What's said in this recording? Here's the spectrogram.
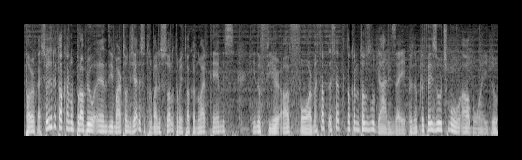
Power Quest. Hoje ele toca no próprio Andy Martongelli, seu trabalho solo, também toca no Artemis e no Fear of Four. Mas tá, você tá tocando em todos os lugares aí. Por exemplo, ele fez o último álbum aí do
